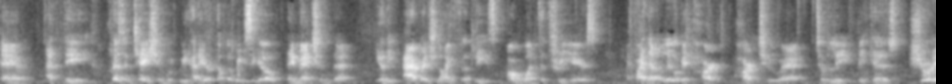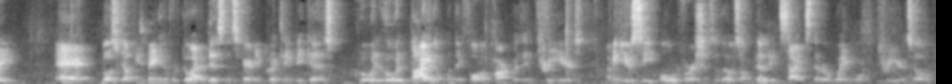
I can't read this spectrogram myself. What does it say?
um, at the presentation we, we had here a couple of weeks ago, they mentioned that you know the average life of these are one to three years. I find that a little bit hard hard to uh, to believe because surely uh, most companies making them would go out of business fairly quickly because who would who would buy them when they fall apart within three years? I mean, you see old versions of those on building sites that are way more than three years old.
